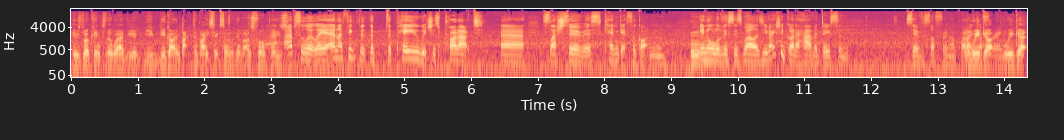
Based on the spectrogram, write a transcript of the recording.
who's looking to the web, you, you, you're going back to basics and looking at those four P's. Absolutely, and I think that the, the P, which is product uh, slash service, can get forgotten Hmm. in all of this as well. As you've actually got to have a decent service offering or product And we offering. got we get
